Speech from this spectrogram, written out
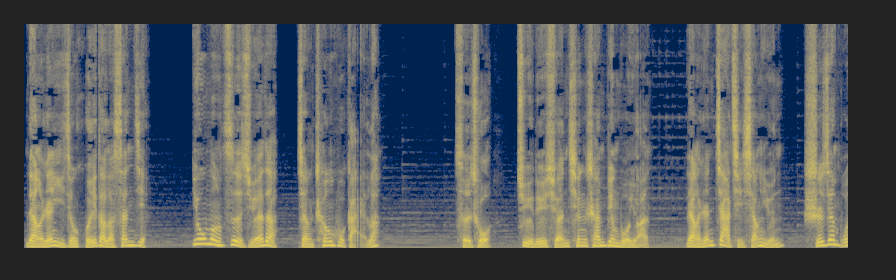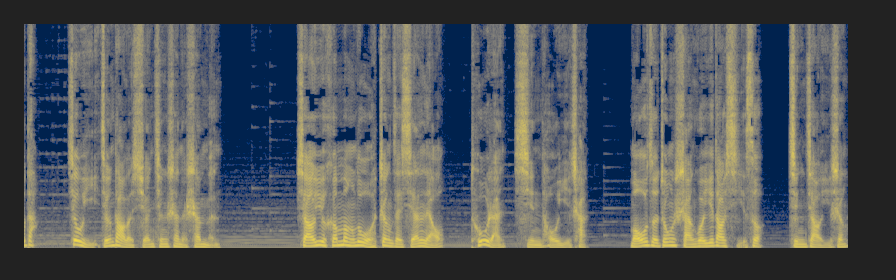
两人已经回到了三界，幽梦自觉地将称呼改了。此处距离玄青山并不远，两人架起祥云，时间不大，就已经到了玄青山的山门。小玉和梦露正在闲聊，突然心头一颤，眸子中闪过一道喜色，惊叫一声：“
